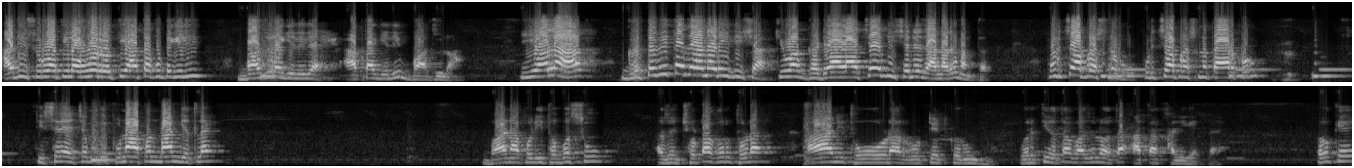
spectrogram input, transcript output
आधी सुरुवातीला वर होती आता कुठे गेली? बाजूला गेलेली आहे. आता गेली बाजूला. याला घटवित जाणारी दिशा किंवा घड्याळाच्या दिशेने जाणारे म्हणतात. पुढचा प्रश्न पुढचा प्रश्न तयार करू. तिसऱ्या याच्यामध्ये पुन्हा आपण बाण घेतलाय. बाण आपण इथं बसू अजून छोटा करू थोडा आणि थोडा रोटेट करून घेऊ. वरती होता बाजूला होता आता खाली घेतलाय. ओके?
